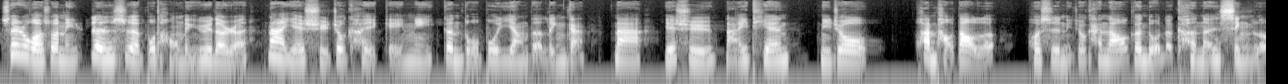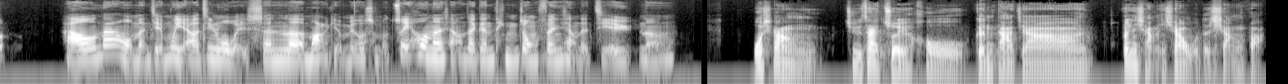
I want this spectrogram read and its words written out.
所以如果说你认识了不同领域的人，那也许就可以给你更多不一样的灵感。那也许哪一天你就换跑道了，或是你就看到更多的可能性了。好，那我们节目也要进入尾声了。Mark 有没有什么最后呢，想要再跟听众分享的结语呢？我想就是在最后跟大家分享一下我的想法，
